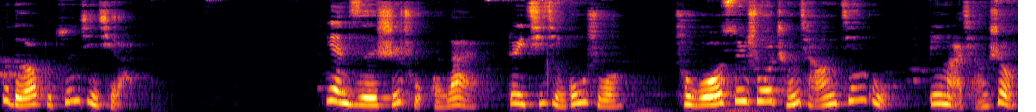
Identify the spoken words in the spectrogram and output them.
不得不尊敬起来。晏子使楚回来，对齐景公说。楚国虽说城墙坚固，兵马强盛，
